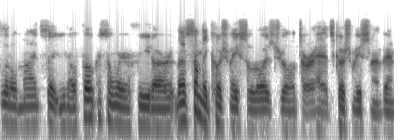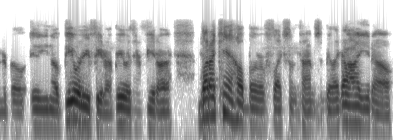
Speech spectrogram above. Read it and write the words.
little mindset. You know, focus on where your feet are. That's something Coach Mason would always drill into our heads. Coach Mason at Vanderbilt. You know, be where your feet are. Be with your feet are. But I can't help but reflect sometimes and be like, ah, oh, you know,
